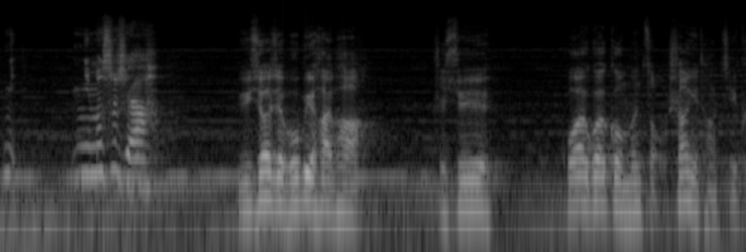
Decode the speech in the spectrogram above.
你你们是谁啊？雨小姐不必害怕，只需乖乖跟我们走上一趟即可。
